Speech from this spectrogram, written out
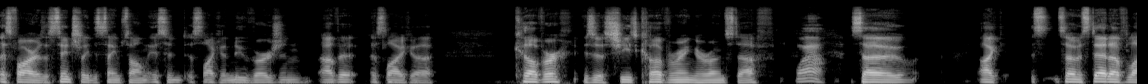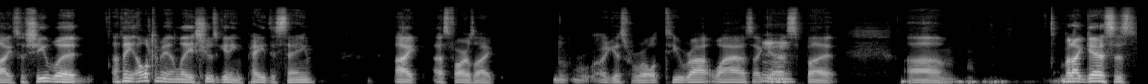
as far as essentially the same song it's an, it's like a new version of it. It's like a cover. It's just she's covering her own stuff. wow. So, like, so instead of like, so she would, I think ultimately she was getting paid the same, like, as far as like, I guess royalty right wise, I Mhm. guess, but, um, but I guess is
